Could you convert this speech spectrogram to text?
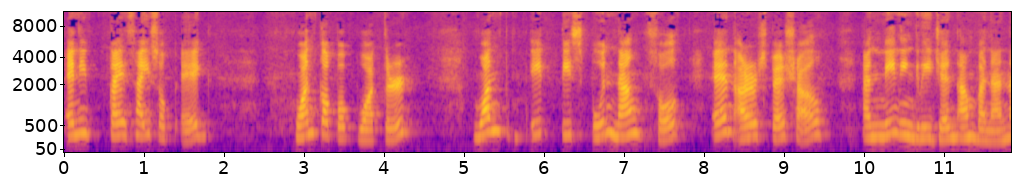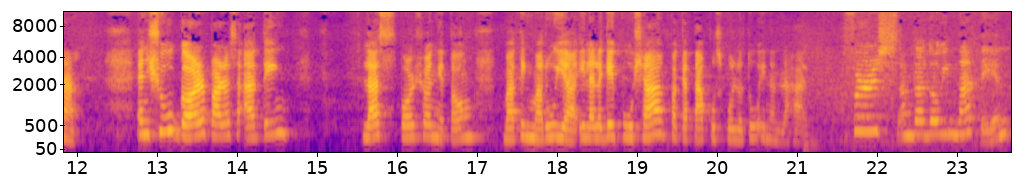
any size of egg, 1 cup of water, 1 8 teaspoon ng salt, and our special and main ingredient ang banana. And sugar para sa ating last portion nitong bating maruya. Ilalagay po siya pagkatapos po lutuin ang lahat. First, ang gagawin natin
